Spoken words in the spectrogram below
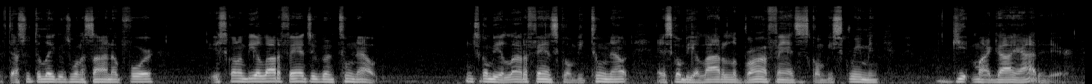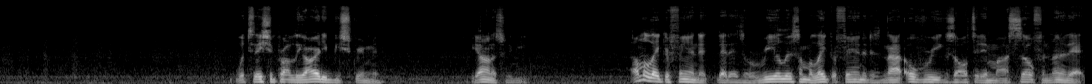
if that's what the Lakers want to sign up for, it's gonna be a lot of fans who are gonna tune out. It's gonna be a lot of fans gonna be tuned out, and it's gonna be a lot of LeBron fans that's gonna be screaming, "Get my guy out of there!" Which they should probably already be screaming. To be honest with you. I'm a Laker fan that, that is a realist. I'm a Laker fan that is not overly exalted in myself and none of that.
